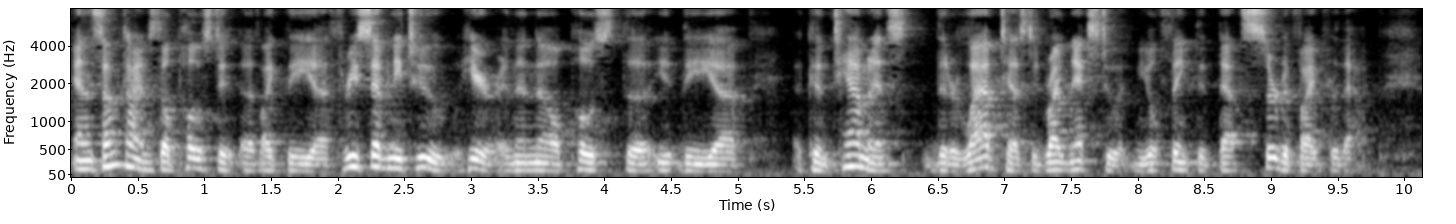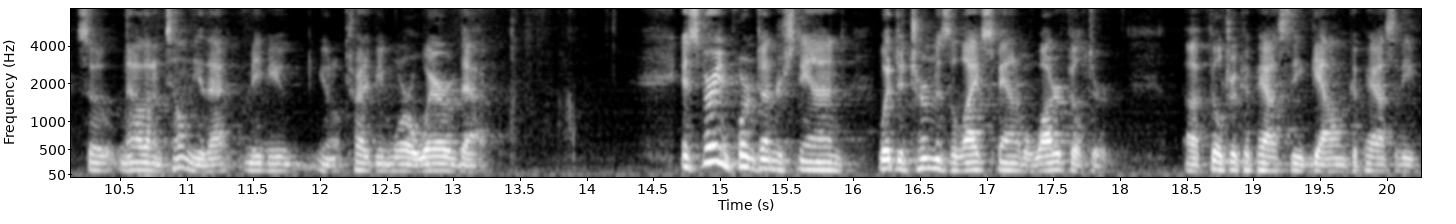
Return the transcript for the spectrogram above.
And sometimes they'll post it uh, like the uh, 372 here, and then they'll post the the uh, contaminants that are lab tested right next to it, and you'll think that that's certified for that. So now that I'm telling you that, maybe you, you know try to be more aware of that. It's very important to understand what determines the lifespan of a water filter, uh, filter capacity, gallon capacity.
